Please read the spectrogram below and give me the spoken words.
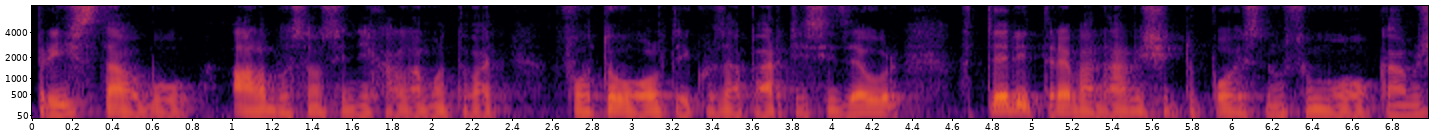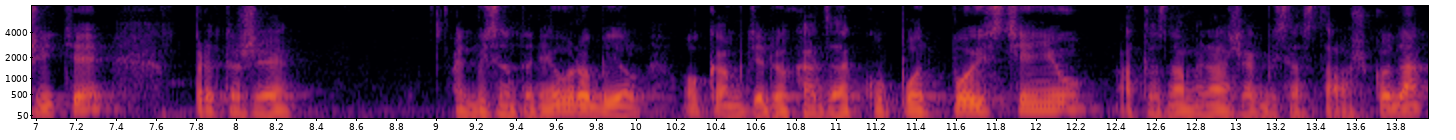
prístavbu, alebo som si nechal namontovať fotovoltiku za pár tisíc eur, vtedy treba navýšiť tú poistnú sumu okamžite, pretože ak by som to neurobil, okamžite dochádza ku podpoisteniu a to znamená, že ak by sa stala škoda,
